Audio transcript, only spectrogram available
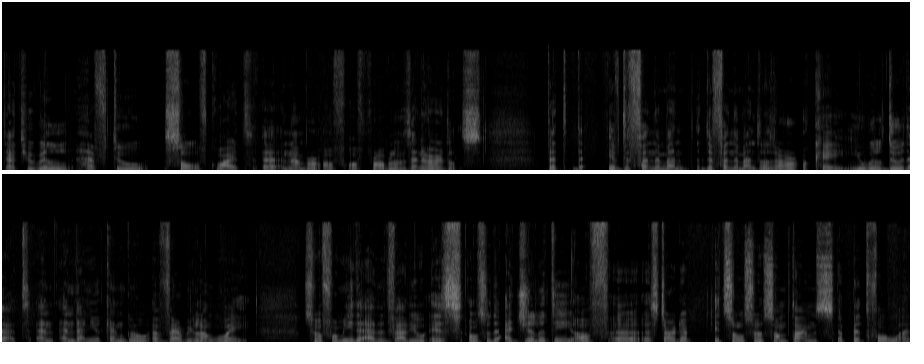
that you will have to solve quite a number of, of problems and hurdles. But the, if the, fundament, the fundamentals are okay, you will do that. And, and then you can go a very long way. So for me, the added value is also the agility of uh, a startup. It's also sometimes a pitfall. Eh?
